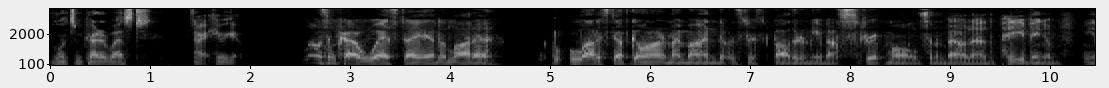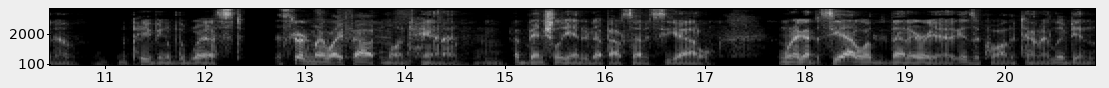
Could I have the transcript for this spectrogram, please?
Lonesome Crowded West. All right, here we go. Lonesome Crowded West, I had a lot of a lot of stuff going on in my mind that was just bothering me about strip malls and about uh, the paving of you know the paving of the West. I started my life out in Montana, and eventually ended up outside of Seattle. When I got to Seattle, that area, Issaquah, the town I lived in,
